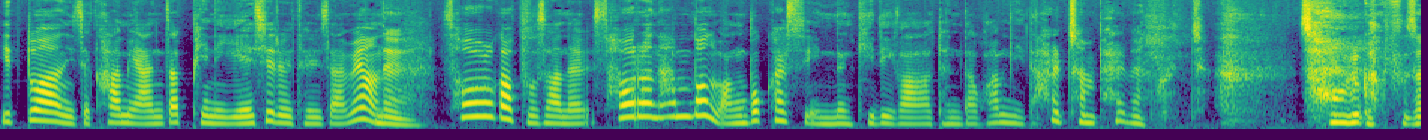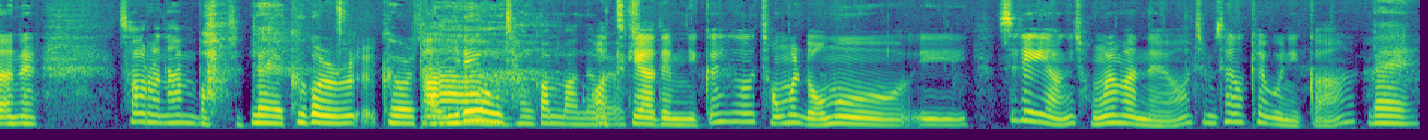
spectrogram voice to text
이 또한 이제 감이 안 잡히니 예시를 들자면 네. 서울과 부산을 31번 왕복할 수 있는 길이가 된다고 합니다. 8,800만 장. 서울과 부산을 서른 한 번. 네, 그걸 그걸 다 아, 일회용 장갑만으로 어떻게 해야 됩니까? 이거 정말 너무 이 쓰레기 양이 정말 많네요. 지금 생각해 보니까. 네.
